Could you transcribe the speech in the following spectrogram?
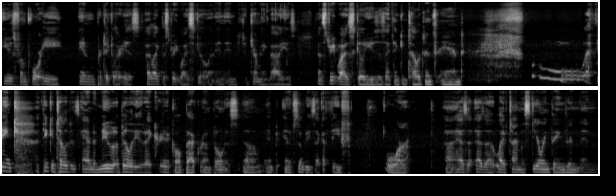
use from 4E in particular is I like the streetwise skill in, in determining values. And streetwise skill uses, I think, intelligence and I think I think intelligence and a new ability that I created called background bonus. Um, and, and, if somebody's like a thief or uh, has a has a lifetime of stealing things and, and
